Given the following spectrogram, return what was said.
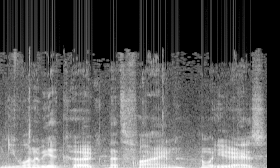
You want to be a cook, that's fine. How about you guys?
